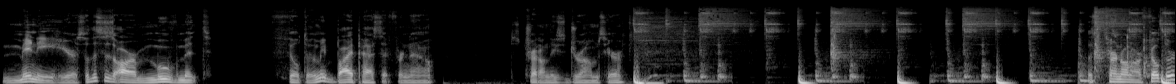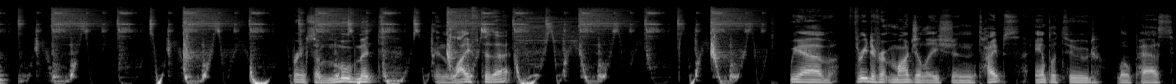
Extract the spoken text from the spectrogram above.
Mini here. So this is our movement filter. Let me bypass it for now. Just it on these drums here. Let's turn on our filter. Bring some movement and life to that. We have three different modulation types, amplitude, low pass,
